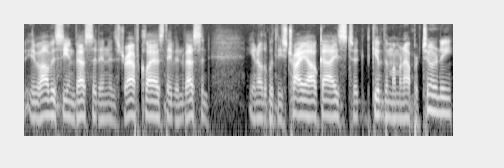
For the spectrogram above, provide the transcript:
they've obviously invested in this draft class. They've invested, you know, with these tryout guys to give them an opportunity.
